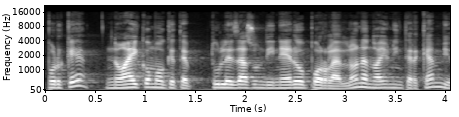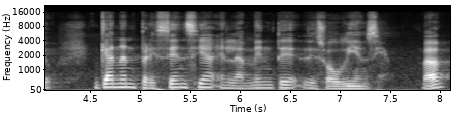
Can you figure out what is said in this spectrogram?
¿Por qué? No hay como que tú les das un dinero por las lonas, no hay un intercambio. Ganan presencia en la mente de su audiencia, ¿va?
